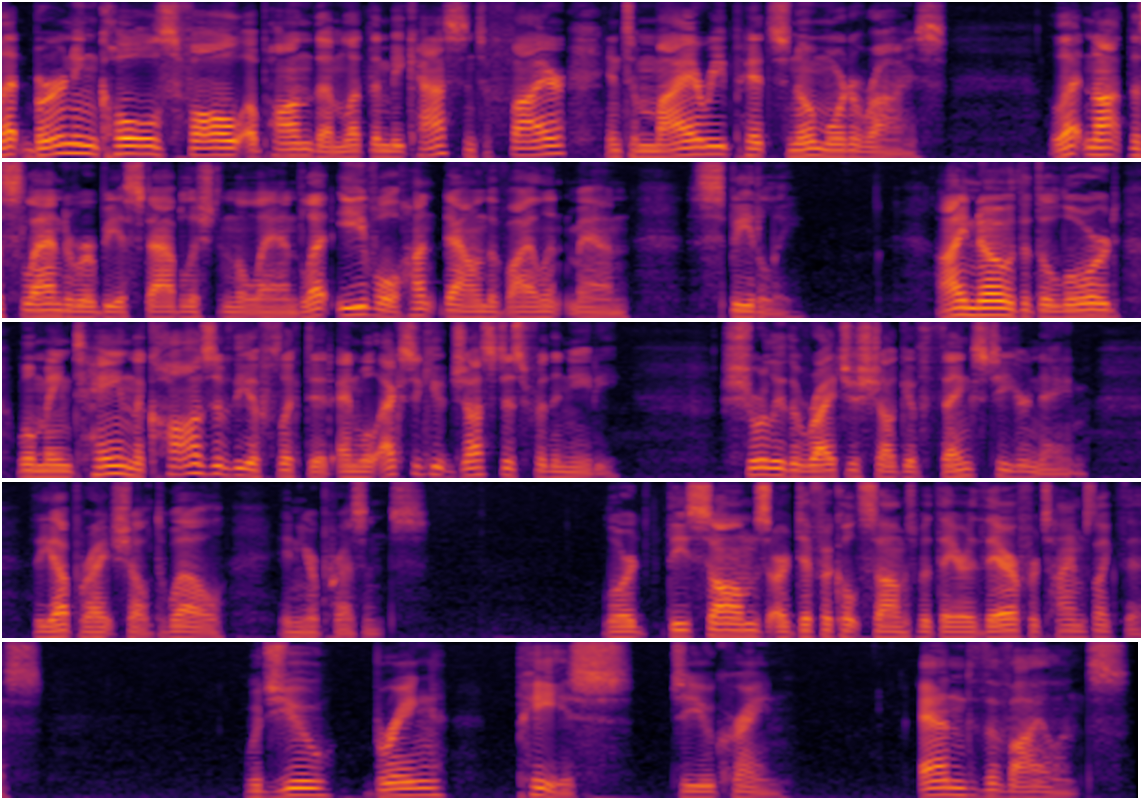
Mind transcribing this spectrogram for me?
Let burning coals fall upon them. Let them be cast into fire, into miry pits, no more to rise. Let not the slanderer be established in the land. Let evil hunt down the violent man speedily. I know that the Lord will maintain the cause of the afflicted and will execute justice for the needy. Surely the righteous shall give thanks to your name. The upright shall dwell in your presence. Lord, these Psalms are difficult Psalms, but they are there for times like this. Would you bring peace to Ukraine? End the violence.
